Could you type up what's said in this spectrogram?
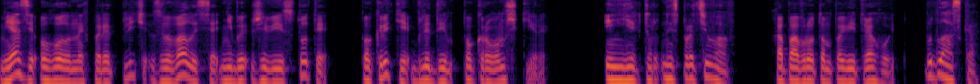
М'язі оголених передпліч звивалися, ніби живі істоти, покриті блідим покровом шкіри. Ін'єктор не спрацював, хапав ротом повітря Гойт. Будь ласка.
